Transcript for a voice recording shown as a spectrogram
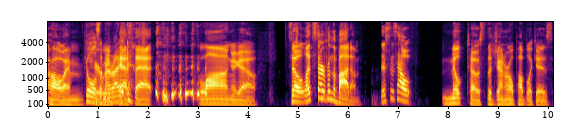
oh, I'm Goals, sure am I right? passed that long ago. So let's start from the bottom. This is how milk toast the general public is,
